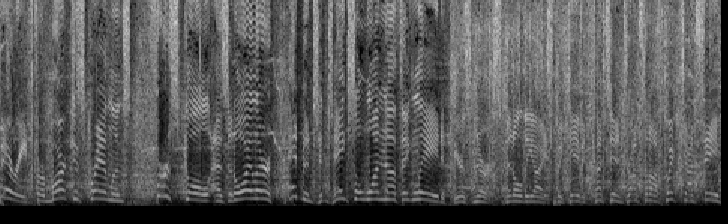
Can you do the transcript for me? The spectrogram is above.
buried for Markus Granlund's first goal as an Oiler. Edmonton takes takes a 1 0 lead. Here's Nurse, middle of the ice. McDavid cuts in, drops it off, quick shot save.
